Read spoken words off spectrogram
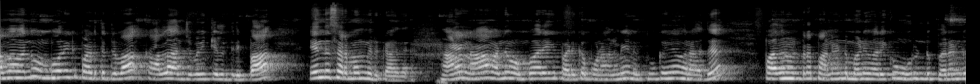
அவன் வந்து ஒம்பது வரைக்கு படுத்துட்டு வா காலைல அஞ்சு மணிக்கு எழுந்திருப்பா. எந்த சிரமமும் இருக்காது. ஆனால் நான் வந்து ஒம்பது வரைக்கும் படுக்க போனாலுமே எனக்கு தூக்கமே வராது. பதினொன்றரை பன்னெண்டு மணி வரைக்கும் உருண்டு பிறண்டு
